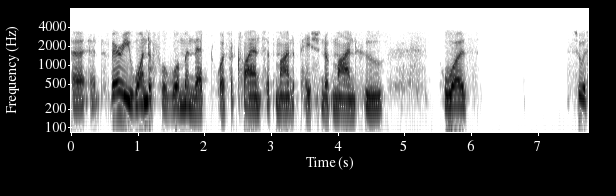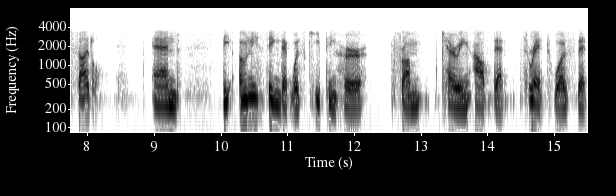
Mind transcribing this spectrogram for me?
a, a, very wonderful woman that was a client of mine, a patient of mine, who was suicidal. And the only thing that was keeping her from carrying out that threat was that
